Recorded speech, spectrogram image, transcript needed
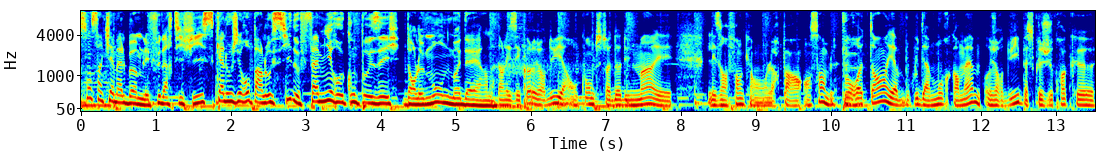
Sur son cinquième album, Les Feux d'artifice, Calogero parle aussi de famille recomposée dans le monde moderne. Dans les écoles aujourd'hui, on compte sur le doigt d'une main les, les enfants qui ont leurs parents ensemble. Pour autant, il y a beaucoup d'amour quand même aujourd'hui parce que je crois que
